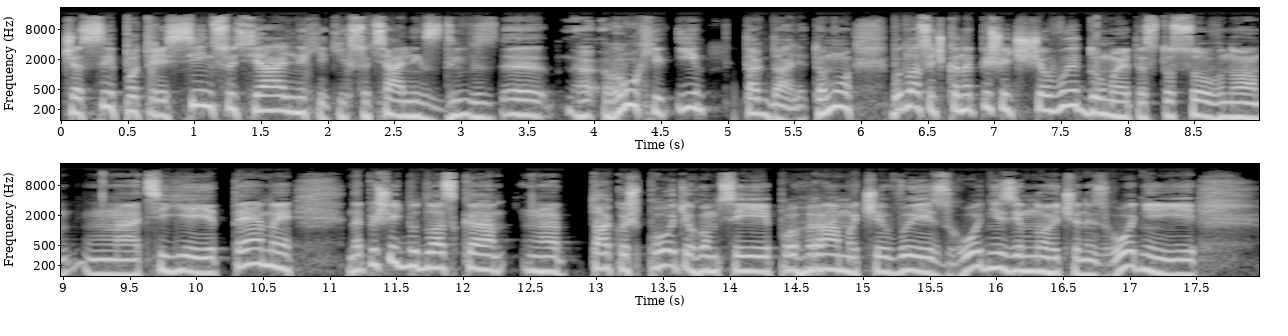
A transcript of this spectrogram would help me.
часи потрясінь соціальних, яких соціальних е, рухів і так далі. Тому, будь ласка, напишіть, що ви думаєте стосовно цієї теми. Напишіть, будь ласка. Також протягом цієї програми, чи ви згодні зі мною, чи не згодні, і Е,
